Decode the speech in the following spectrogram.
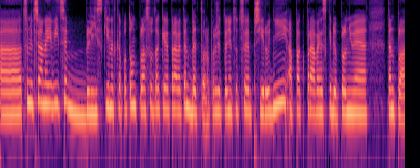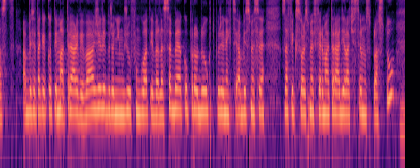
A co mi třeba nejvíce blízký hnedka po tom plastu, tak je právě ten beton, protože to je něco, co je přírodní a pak právě hezky doplňuje ten plast, aby se tak jako ty materiály vyvážily, protože oni můžou fungovat i vedle sebe jako produkt, protože nechci, aby jsme se zafixovali, jsme firma, která dělá čistě jenom z plastu, hmm.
